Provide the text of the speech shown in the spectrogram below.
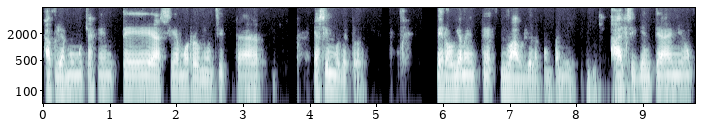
Abríamos mucha gente, hacíamos reunioncitas y hacíamos de todo pero obviamente no abrió la compañía. Al siguiente año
